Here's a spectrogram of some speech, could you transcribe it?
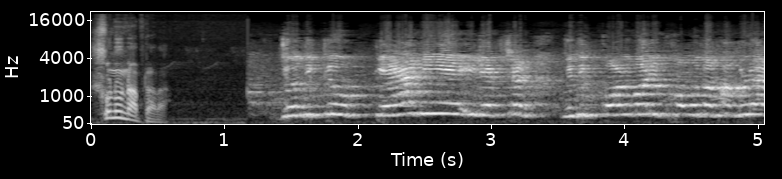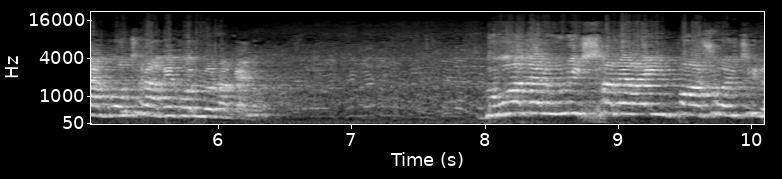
শুনুন আপনারা। যদি কেউ কে নিয়ে ইলেকশন যদি কলবারি ক্ষমতা থাকল এক বছর আগে বলল না কেন? দু হাজার উনিশ সালে আইন পাশ হয়েছিল।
